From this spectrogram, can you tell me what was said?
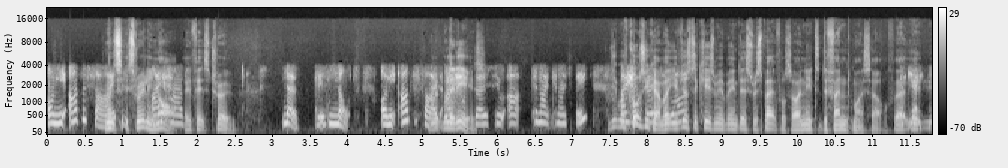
On the other side, Well, it's, it's really I not, have- if it's true. No, it's not. On the other side, well, I it have is. those who are. Can I? Can I speak? Yeah, well, of have course you can, but you've are- just accused me of being disrespectful, so I need to defend myself. Uh, Okay. You,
